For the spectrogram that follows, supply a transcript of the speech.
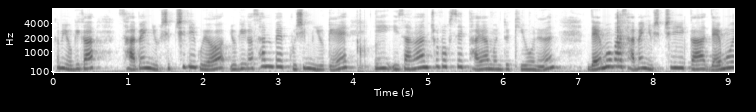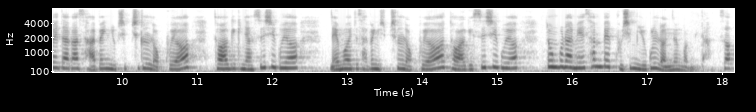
그러면 여기가 467이고요. 여기가 396의 이 이상한 초록색 다이아몬드 기호는 네모가 467이니까 네모에다가 467을 넣고요. 더하기 그냥 쓰시고요. 네모에도 467을 넣고요. 더하기 쓰시고요. 동그라미에 396을 넣는 겁니다. 그래서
